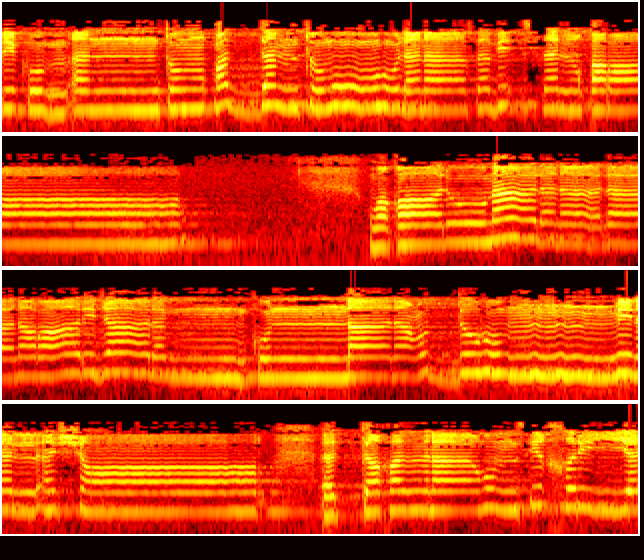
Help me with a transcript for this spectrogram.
بكم أنتم قدمتموه لنا فبئس القرار. وقالوا ما لنا لا نرى رجالا كنا نعدهم من الأشرار. اتخذناهم سخريا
